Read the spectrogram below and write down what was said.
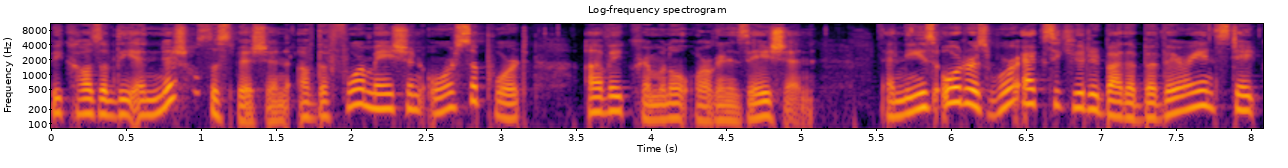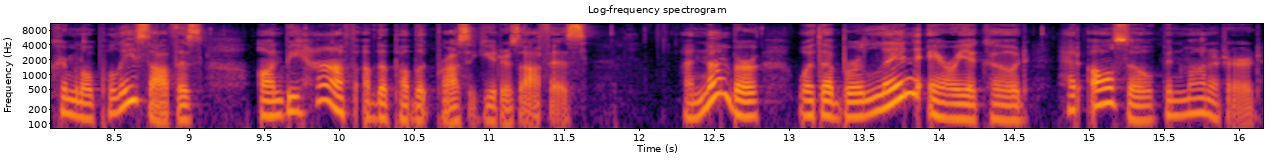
because of the initial suspicion of the formation or support of a criminal organization. And these orders were executed by the Bavarian State Criminal Police Office on behalf of the Public Prosecutor's Office. A number with a Berlin area code had also been monitored.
